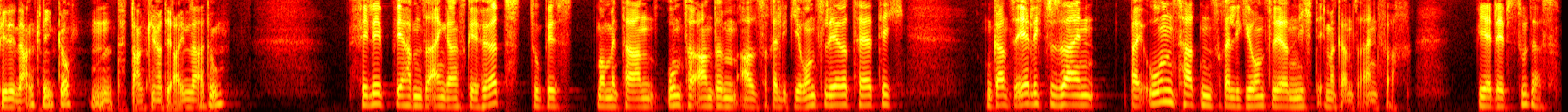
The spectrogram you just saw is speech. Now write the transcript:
Vielen Dank, Nico, und danke für die Einladung. Philipp, wir haben es eingangs gehört, du bist momentan unter anderem als Religionslehrer tätig. Um ganz ehrlich zu sein, bei uns hatten es Religionslehrer nicht immer ganz einfach. Wie erlebst du das?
